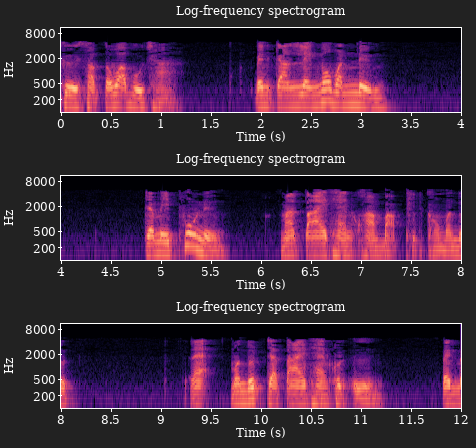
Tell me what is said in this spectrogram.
คือสัตวบูชา เป็นการเล็งว่าวันหนึ่ง จะมีผู้หนึ่งมาตายแทนความบาปผิดของมนุษย์ และมนุษย์จะตายแทนคนอื่น เป็นไป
